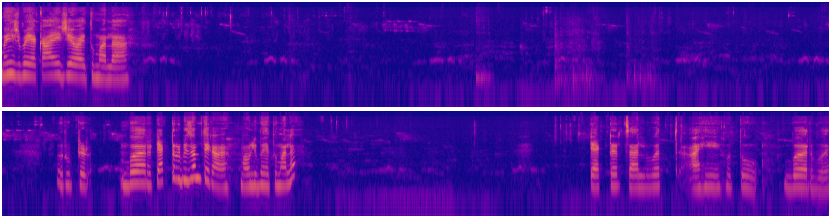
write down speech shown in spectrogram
महेश भैया काय जेवाय तुम्हाला? रुटर बरं ट्रॅक्टर बी जमते का माऊली भाई तुम्हाला? ट्रॅक्टर चालवत आहे होतो. बर बर.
